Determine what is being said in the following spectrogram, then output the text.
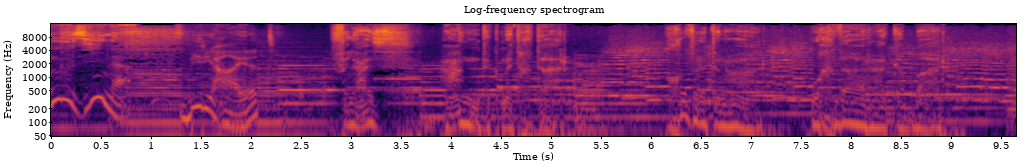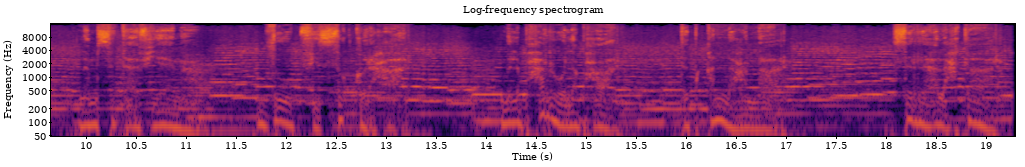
كنوزينة برعاية في العز عندك ما تختار. خضرة نهار وخضارها كبار لمستها فيانا تذوب في السكر حار بالبحر والبحار تتقلع النار. سرها الأحكار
